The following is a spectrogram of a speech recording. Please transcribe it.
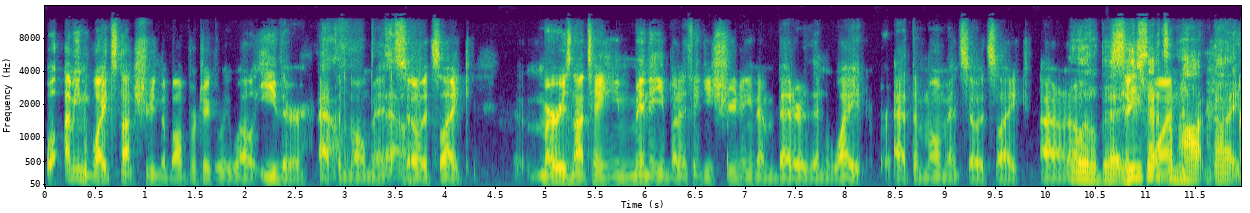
Well, I mean, White's not shooting the ball particularly well either at the moment. no. So it's like Murray's not taking many, but I think he's shooting them better than White at the moment. So it's like I don't know, a little bit. He's had some hot nights.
